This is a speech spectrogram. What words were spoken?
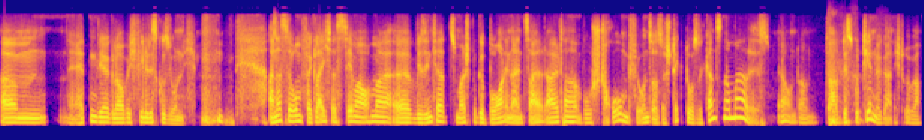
ähm, hätten wir, glaube ich, viele Diskussionen nicht. Andersherum vergleiche das Thema auch mal. Äh, wir sind ja zum Beispiel geboren in ein Zeitalter, wo Strom für uns aus der Steckdose ganz normal ist. Ja, und dann, da diskutieren wir gar nicht drüber.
